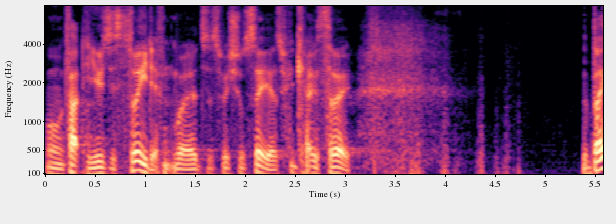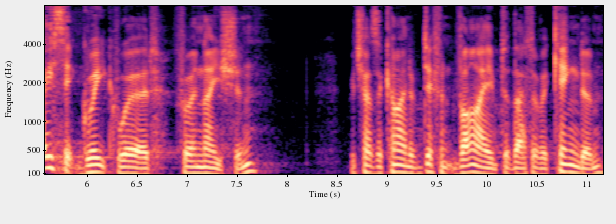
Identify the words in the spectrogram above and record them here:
Well, in fact, he uses three different words, as we shall see as we go through. The basic Greek word for a nation, which has a kind of different vibe to that of a kingdom,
